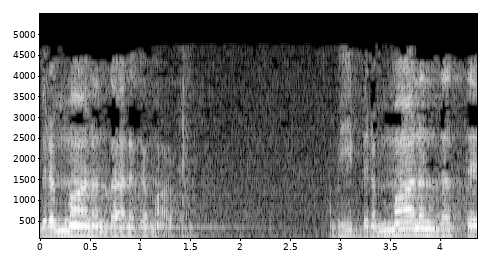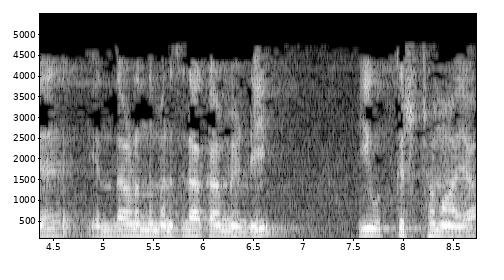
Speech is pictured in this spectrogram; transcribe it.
ബ്രഹ്മാനന്ദാനകമാർത്ഥം. അപ്പൊ ഈ ബ്രഹ്മാനന്ദത്തെ എന്താണെന്ന് മനസ്സിലാക്കാൻ വേണ്ടി ഈ ഉത്കൃഷ്ടമായ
